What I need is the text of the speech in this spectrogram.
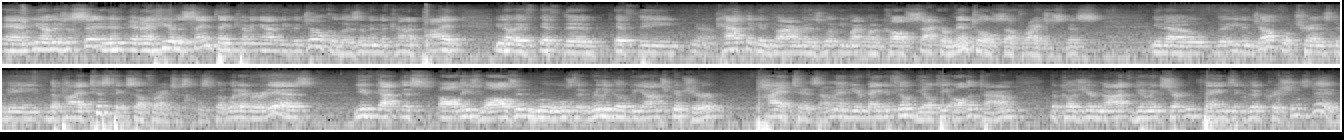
and you know, there's a sin, and, and I hear the same thing coming out of evangelicalism and the kind of pie. You know, if, if the if the you know Catholic environment is what you might want to call sacramental self righteousness, you know, the evangelical trends to be the pietistic self righteousness. But whatever it is, you've got this all these laws and rules that really go beyond Scripture, pietism, and you're made to feel guilty all the time because you're not doing certain things that good Christians do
